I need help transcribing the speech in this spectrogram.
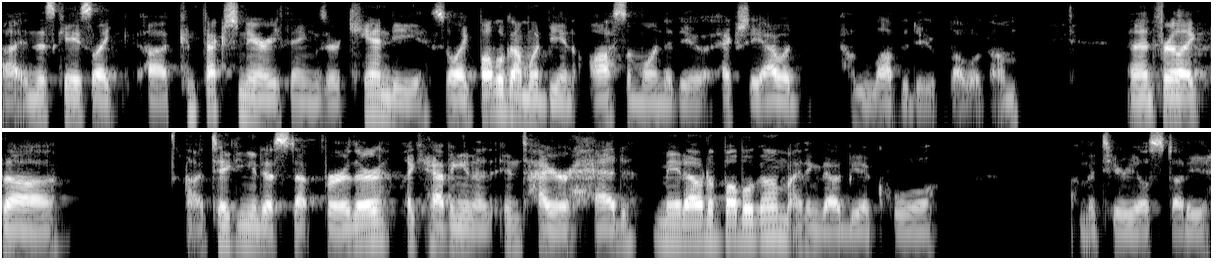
uh, in this case, like uh, confectionery things or candy. So like bubblegum would be an awesome one to do. Actually, I would, I would love to do bubblegum. And then for like the uh, taking it a step further, like having an entire head made out of bubblegum, I think that would be a cool uh, material study.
